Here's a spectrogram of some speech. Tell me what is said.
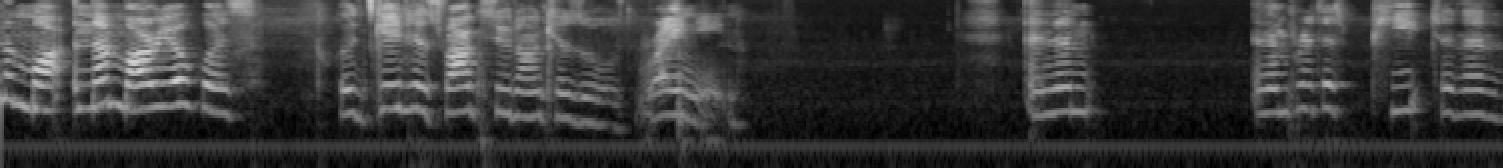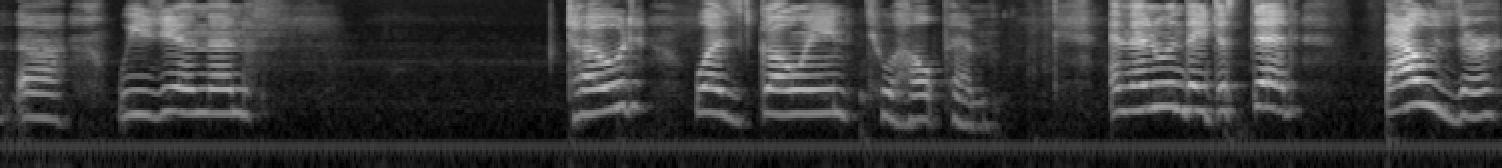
the and then Mario was was getting his frog suit on because it was raining. And then and then Princess Peach, and then uh, Luigi, and then Toad was going to help him. And then when they just did, Bowser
